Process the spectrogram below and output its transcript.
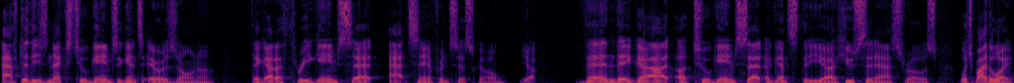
after these next two games against Arizona, they got a three game set at San Francisco. Yep. Then they got a two game set against the uh, Houston Astros, which, by the way,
